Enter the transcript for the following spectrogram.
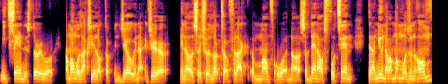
me saying the story, but my mom was actually locked up in jail in Nigeria, you know, so she was locked up for like a month or whatnot. So then I was 14. Then I knew that my mom wasn't home.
